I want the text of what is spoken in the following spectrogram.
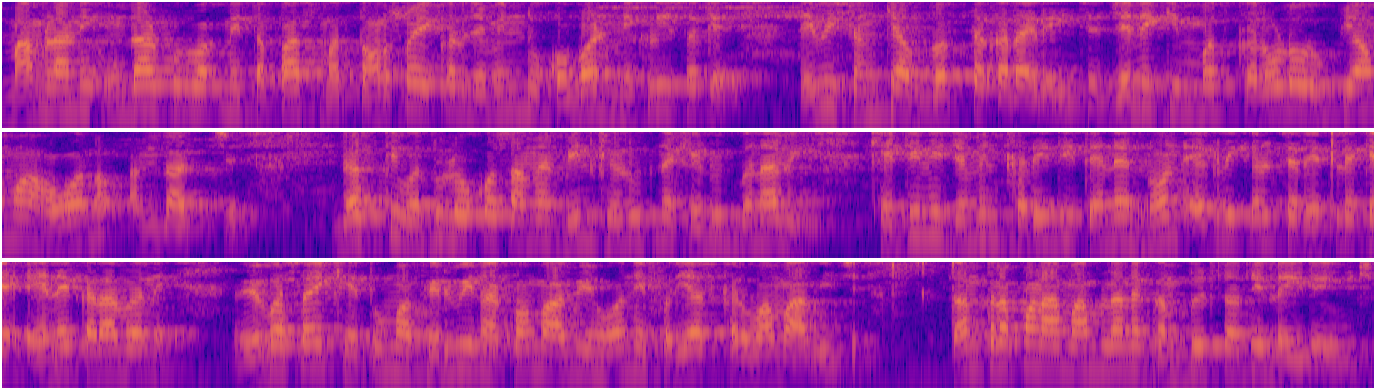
મામલાની ઊંડાણપૂર્વકની તપાસમાં ત્રણસો એકર જમીનનું કૌભાંડ નીકળી શકે તેવી સંખ્યા વ્યક્ત કરાઈ રહી છે, જેની કિંમત કરોડો રૂપિયામાં હોવાનો અંદાજ છે. દસથી વધુ લોકો સામે બિન ખેડૂતને ખેડૂત બનાવી ખેતીની જમીન ખરીદી તેને નોન એગ્રીકલ્ચર એટલે કે એને કરાવવાની વ્યવસાયિક હેતુમાં ફેરવી નાખવામાં આવી હોવાની ફરિયાદ કરવામાં આવી છે. તંત્ર પણ આ મામલાને ગંભીરતાથી લઈ રહ્યું છે.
